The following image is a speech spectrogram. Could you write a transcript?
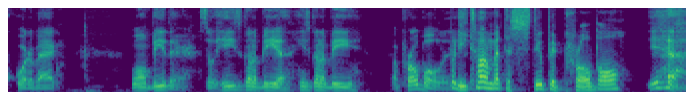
quarterback won't be there so he's going to be a he's going to be a Pro Bowler But are you talking about the stupid Pro Bowl? yeah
